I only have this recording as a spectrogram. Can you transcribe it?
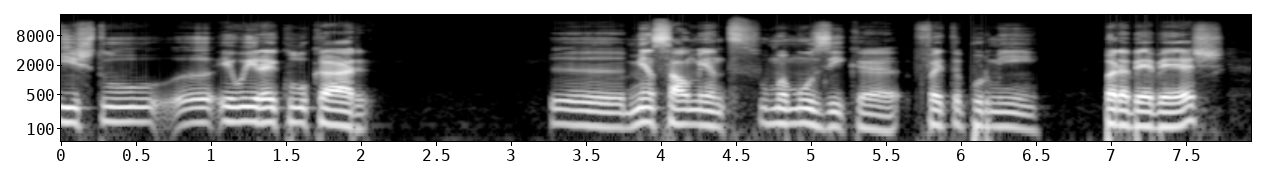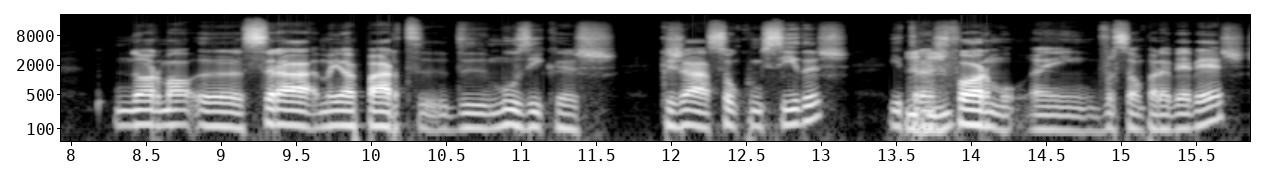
Isto eh, eu irei colocar eh, mensalmente uma música feita por mim para bebés. Normal, eh, será a maior parte de músicas que já são conhecidas e transformo em versão para bebés.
